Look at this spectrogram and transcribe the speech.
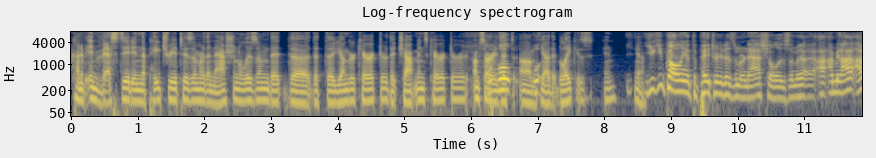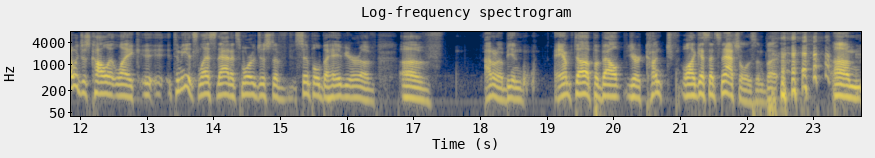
kind of invested in the patriotism or the nationalism that the that the younger character that Chapman's character I'm sorry Well, that um well- yeah that Blake is in yeah You keep calling it the patriotism or nationalism. I, I- mean, I, I would just call it like i i to me, it's less that. It's more just a simple behavior of of I don't know being amped up about your country. Well, I guess that's nationalism, but um,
